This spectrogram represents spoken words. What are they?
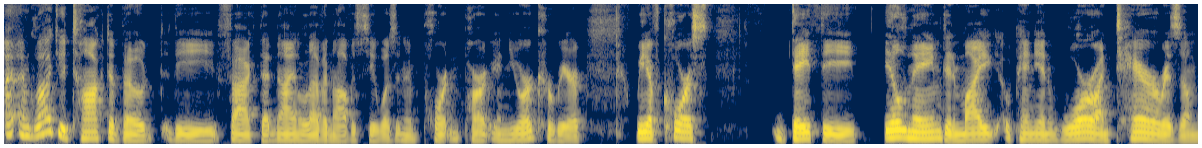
I'm glad you talked about the fact that 9 11 obviously was an important part in your career. We, of course, date the ill named, in my opinion, war on terrorism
